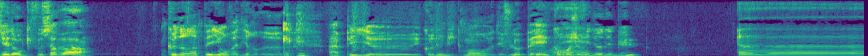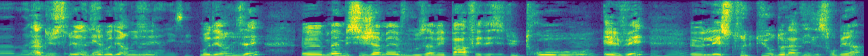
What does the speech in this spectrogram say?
Et donc, il faut savoir que dans un pays, on va dire, de- un pays euh, économiquement développé, comment Ouais. j'avais dit au début, Euh, Industrialisé, modernisé. modernisé. modernisé, euh, même si jamais vous n'avez pas fait des études trop Mhm. élevées, Mhm. euh, les structures de la ville sont bien.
